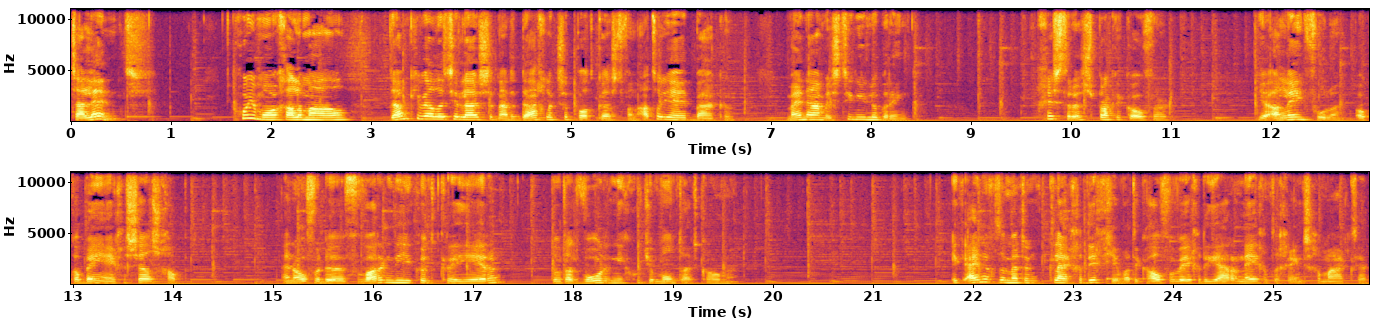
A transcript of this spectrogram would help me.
Talent. Goedemorgen allemaal. Dankjewel dat je luistert naar de dagelijkse podcast van Atelier het Baken. Mijn naam is Tini Lebrink. Gisteren sprak ik over je alleen voelen, ook al ben je in gezelschap. En over de verwarring die je kunt creëren doordat woorden niet goed je mond uitkomen. Ik eindigde met een klein gedichtje wat ik halverwege de jaren negentig eens gemaakt heb.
